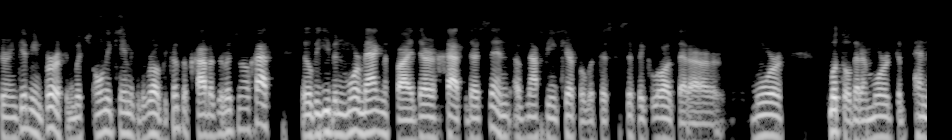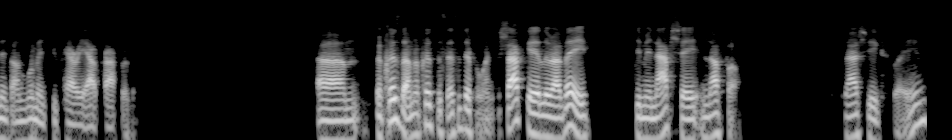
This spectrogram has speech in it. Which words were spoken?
during giving birth, in which only came into the world because of Chava's original chet, it will be even more magnified their chet, their sin of not being careful with the specific laws that are more mutal, that are more dependent on women to carry out properly. Um, Rav Chisda, Rav Chisda says a different one. Shafke l'ravei diminafshe nafa. Rashi explains.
